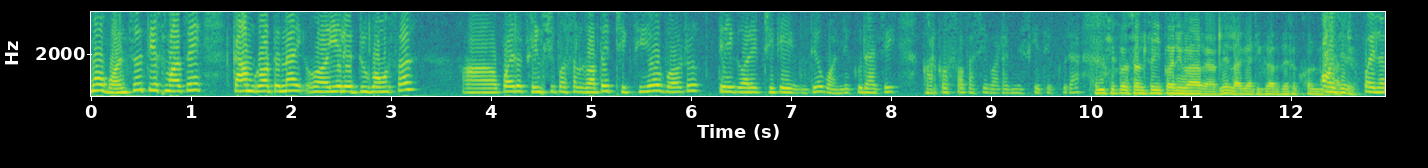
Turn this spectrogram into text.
म भन्छु त्यसमा चाहिँ काम गर्दैन यसले डुबाउँछ। पहिलो फेन्सी पसल गर्दै ठिक थियो बरु त्यही गरे ठिकै हुन्थ्यो भन्ने कुरा चाहिँ घरको सदस्यबाट निस्कियो कुरा। फेन्सी पसल चाहिँ परिवारहरूले लगानी गरिदिएर खोल्नु हजुर पहिला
